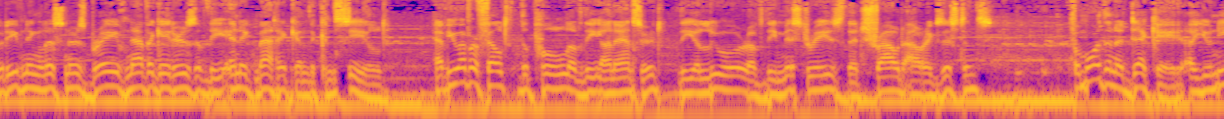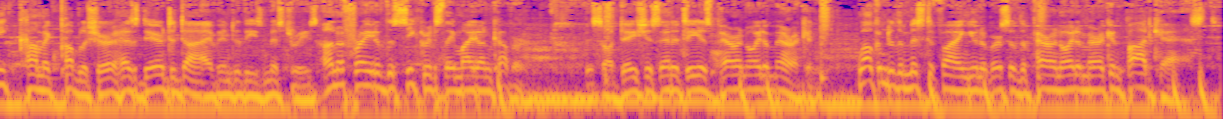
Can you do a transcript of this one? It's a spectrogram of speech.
Good evening, listeners, brave navigators of the enigmatic and the concealed. Have you ever felt the pull of the unanswered, the allure of the mysteries that shroud our existence? For more than a decade, a unique comic publisher has dared to dive into these mysteries, unafraid of the secrets they might uncover. This audacious entity is Paranoid American. Welcome to the mystifying universe of the Paranoid American podcast.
